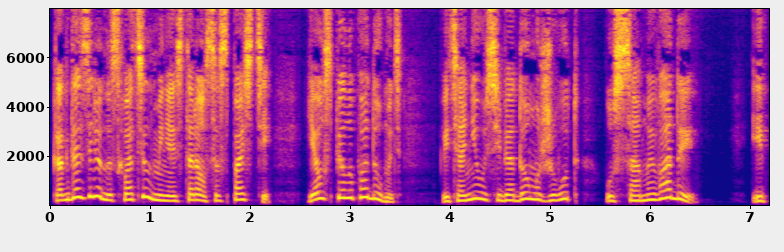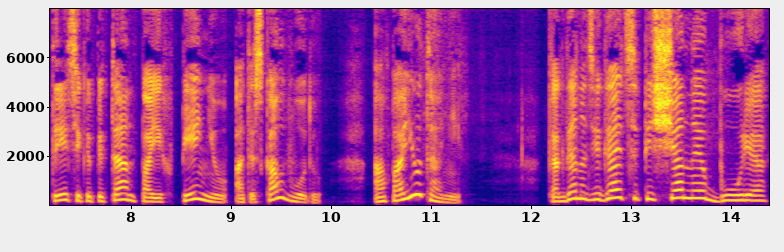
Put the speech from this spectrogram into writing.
Когда Зеленый схватил меня и старался спасти, я успела подумать — ведь они у себя дома живут у самой воды. И третий капитан по их пению отыскал воду. А поют они, когда надвигается песчаная буря,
